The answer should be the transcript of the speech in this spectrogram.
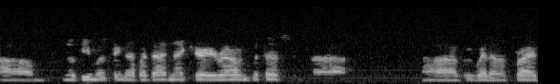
um, you know, being one thing that my dad and I carry around with us, uh, uh, we wear that with pride.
